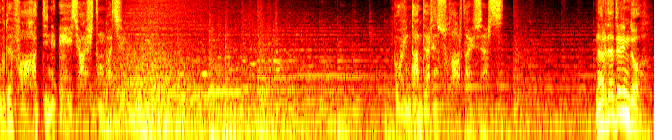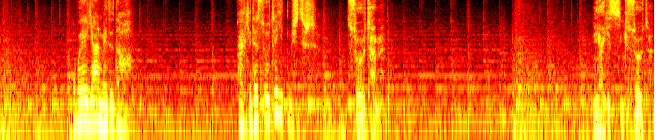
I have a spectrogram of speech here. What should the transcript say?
Bu defa haddini iyice aştın bacım. Boyundan derin sularda yüzersin. Nerededir imdi o? Obaya gelmedi daha. Belki de Söğüt'e gitmiştir. Söğüt'e mi? Niye gitsin ki Söğüt'e?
